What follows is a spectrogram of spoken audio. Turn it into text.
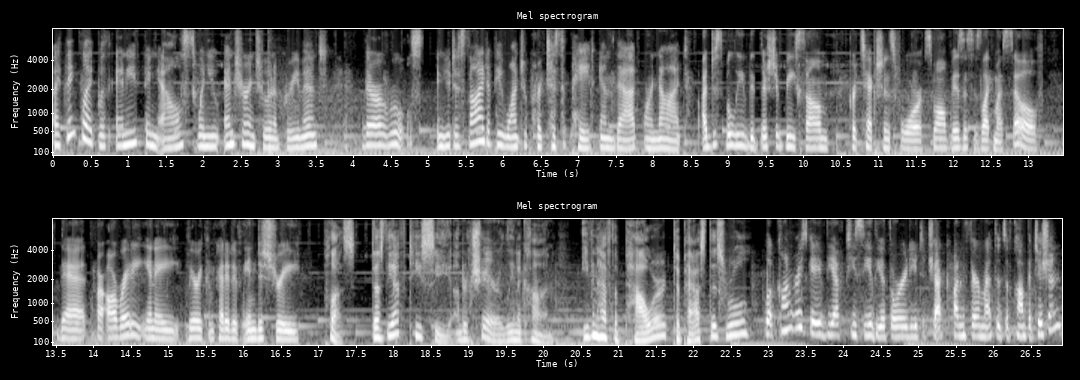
I think, like with anything else, when you enter into an agreement, there are rules, and you decide if you want to participate in that or not. I just believe that there should be some protections for small businesses like myself that are already in a very competitive industry. Plus, does the FTC under Chair Lina Khan even have the power to pass this rule? Look, Congress gave the FTC the authority to check unfair methods of competition.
